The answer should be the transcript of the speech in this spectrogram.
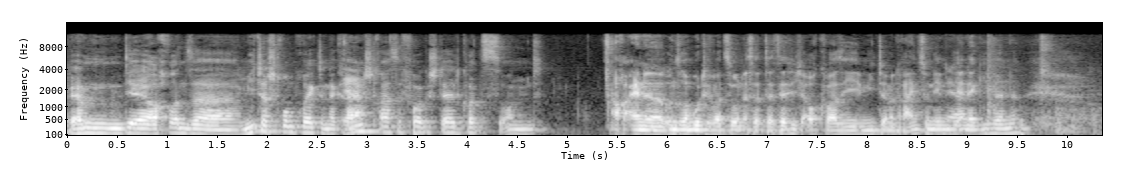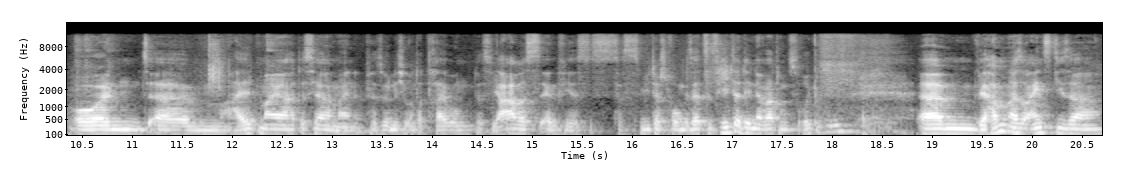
Wir haben dir auch unser Mieterstromprojekt in der Kranenstraße ja. vorgestellt, kurz. Und auch eine unserer Motivationen ist ja tatsächlich auch quasi Mieter mit reinzunehmen, ja. die Energiewende. Und ähm, Altmaier hat es ja, meine persönliche Untertreibung des Jahres, irgendwie ist das Mieterstromgesetz ist hinter den Erwartungen zurückgeblieben. Ähm, wir haben also eins dieser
